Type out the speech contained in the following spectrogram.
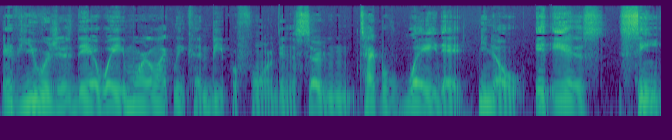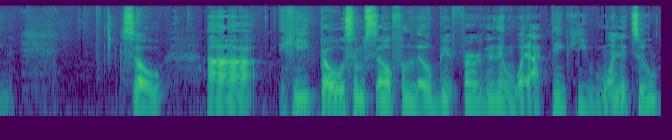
if you were just there, way more than likely couldn't be performed in a certain type of way that you know it is seen. So uh, he throws himself a little bit further than what I think he wanted to,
